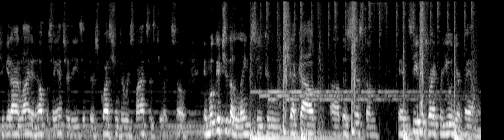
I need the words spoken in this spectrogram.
to get online and help us answer these if there's questions or responses to it. So, and we'll get you the link so you can check out uh, this system and see if it's right for you and your family.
